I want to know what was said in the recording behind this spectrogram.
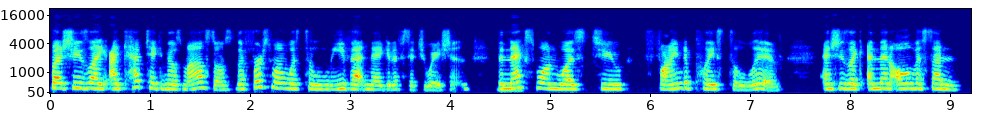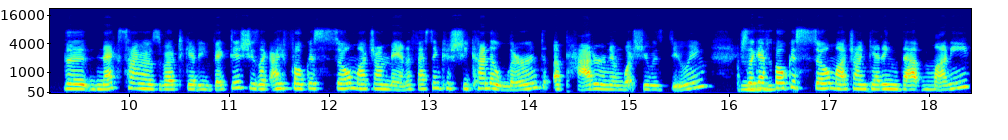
But she's like, I kept taking those milestones. The first one was to leave that negative situation. The mm-hmm. next one was to find a place to live. And she's like, and then all of a sudden, the next time I was about to get evicted, she's like, I focused so much on manifesting because she kind of learned a pattern in what she was doing. She's mm-hmm. like, I mm-hmm. focused so much on getting that money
